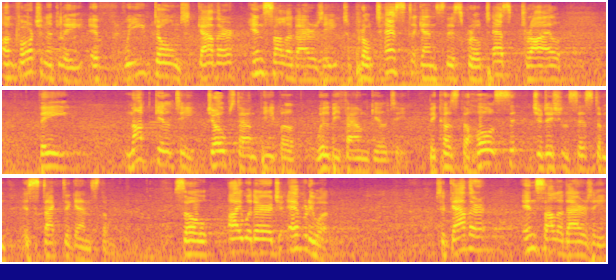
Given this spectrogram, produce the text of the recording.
unfortunately, if we don't gather in solidarity to protest against this grotesque trial, the not guilty Jobstown people will be found guilty because the whole judicial system is stacked against them. So I would urge everyone to gather in solidarity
